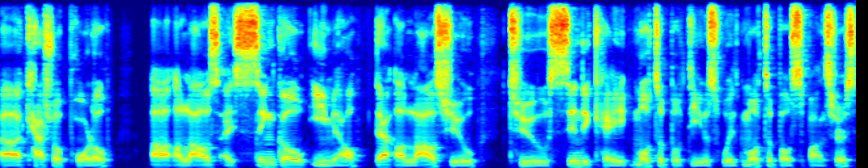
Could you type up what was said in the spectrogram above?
uh, Cashflow Portal uh, allows a single email that allows you to syndicate multiple deals with multiple sponsors.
